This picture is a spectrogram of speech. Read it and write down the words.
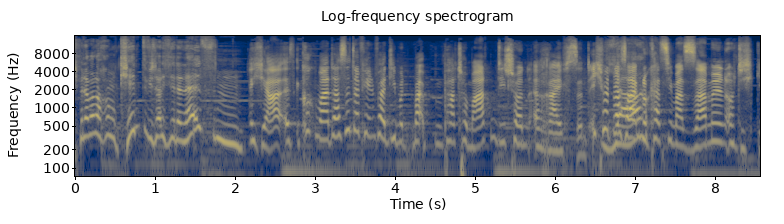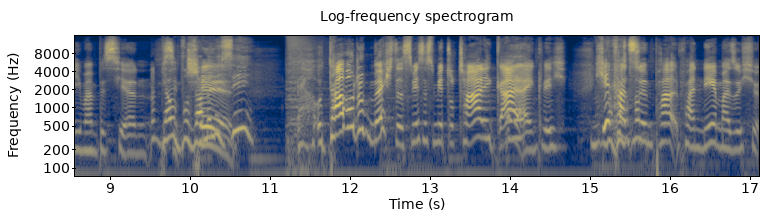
ich bin aber noch ein Kind. Wie soll ich dir denn helfen? Ja, guck mal, da sind auf jeden Fall die mit ein paar Tomaten, die schon äh, reif sind. Ich würde mal Ja. sagen, du kannst die mal sammeln und ich gehe mal ein bisschen, ein bisschen Ja, und wo sammle ich chillen. sie? Ja, Und da, wo du möchtest. Mir ist es mir total egal Äh, eigentlich. Hier kannst was- du ein paar, ein paar nehmen. Also ich, ich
